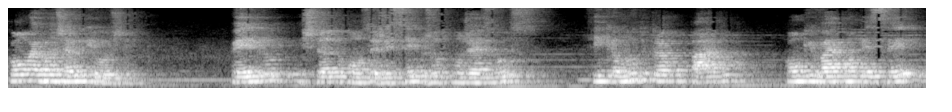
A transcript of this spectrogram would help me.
com o Evangelho de hoje. Pedro, estando com os seus discípulos junto com Jesus, fica muito preocupado com o que vai acontecer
